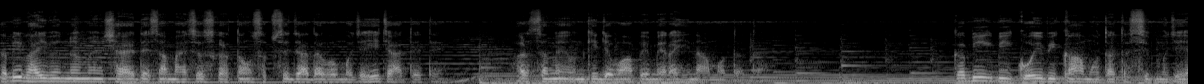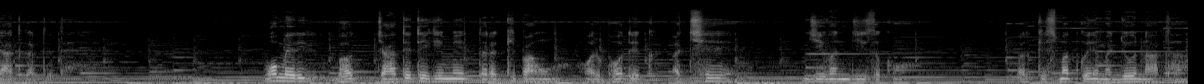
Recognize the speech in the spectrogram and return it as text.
सभी भाई बहनों में शायद ऐसा महसूस करता हूँ, सबसे ज़्यादा वो मुझे ही चाहते थे। हर समय उनकी जगह पे मेरा ही नाम होता था। कभी भी कोई भी काम होता था, सिर्फ़ मुझे याद करते थे। वो मेरी बहुत चाहते थे कि मैं तरक्की पाऊँ और बहुत एक अच्छे जीवन जी सकूँ। पर किस्मत को ये मंजूर ना था।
